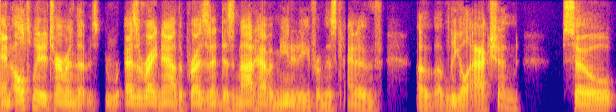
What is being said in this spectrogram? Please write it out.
and ultimately determined that, as of right now, the president does not have immunity from this kind of, of, of legal action. So,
